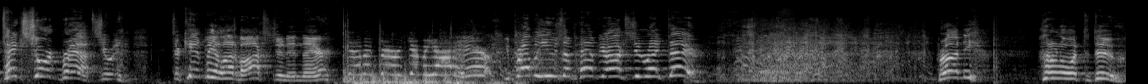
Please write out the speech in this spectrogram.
Take short breaths. You're, there can't be a lot of oxygen in there. Damn it, Barry, get me out of here! You probably used up half your oxygen right there. Rodney, I don't know what to do.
